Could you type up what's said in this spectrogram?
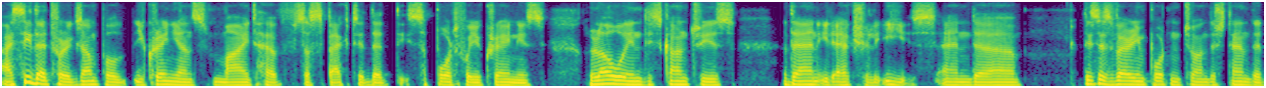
I see that, for example, Ukrainians might have suspected that the support for Ukraine is low in these countries than it actually is. And uh, this is very important to understand that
